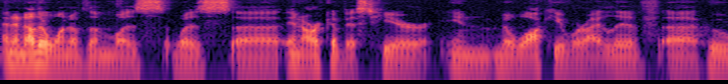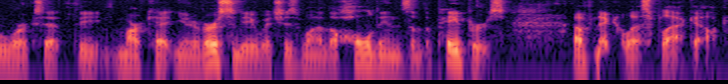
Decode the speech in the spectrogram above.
and another one of them was was uh, an archivist here in Milwaukee, where I live, uh, who works at the Marquette University, which is one of the holdings of the papers of Nicholas Black Elk.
